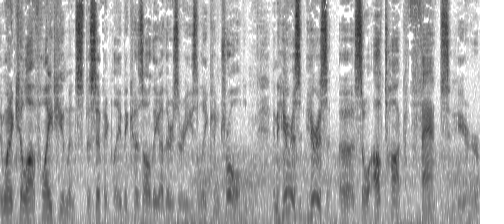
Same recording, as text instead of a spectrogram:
They want to kill off white humans specifically because all the others are easily controlled. And here is here is uh, so I'll talk facts here,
